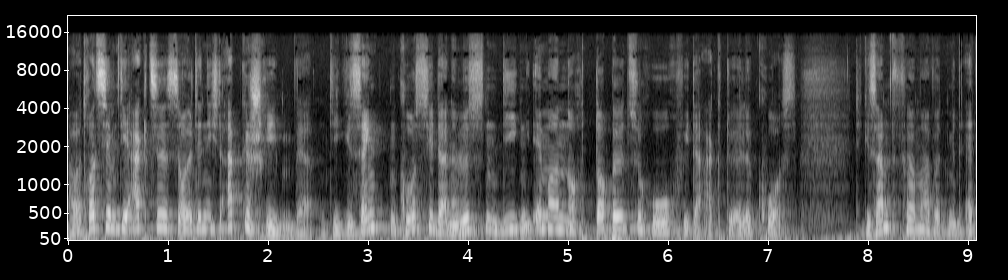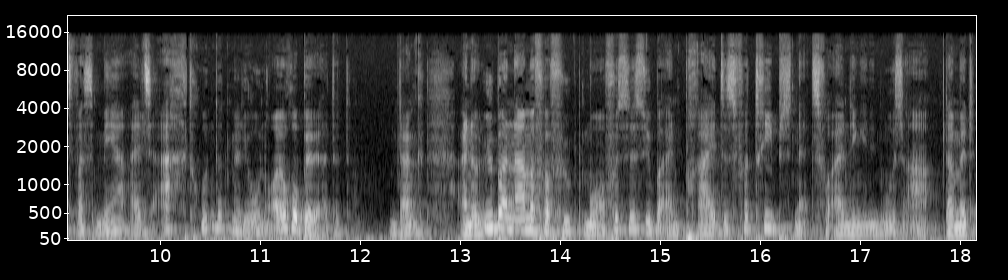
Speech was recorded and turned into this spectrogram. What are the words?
Aber trotzdem, die Aktie sollte nicht abgeschrieben werden. Die gesenkten Kursziele der Analysten liegen immer noch doppelt so hoch wie der aktuelle Kurs. Die Gesamtfirma wird mit etwas mehr als 800 Millionen Euro bewertet. Und dank einer Übernahme verfügt Morphosis über ein breites Vertriebsnetz, vor allen Dingen in den USA. Damit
